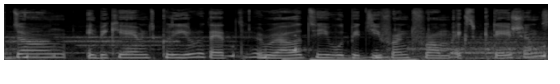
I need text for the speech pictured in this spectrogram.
Lockdown, it became clear that reality would be different from expectations,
